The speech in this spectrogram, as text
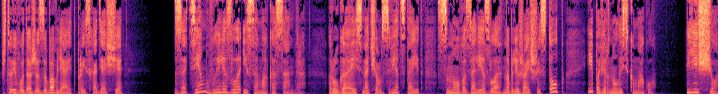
что его даже забавляет происходящее. Затем вылезла и сама Кассандра. Ругаясь, на чем свет стоит, снова залезла на ближайший столб и повернулась к магу. «Еще!»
